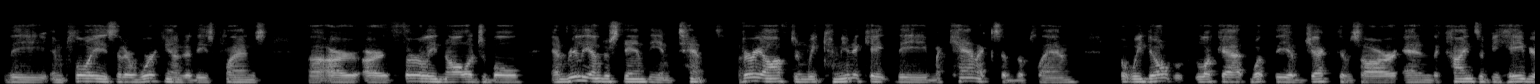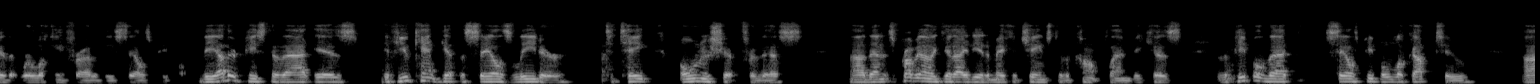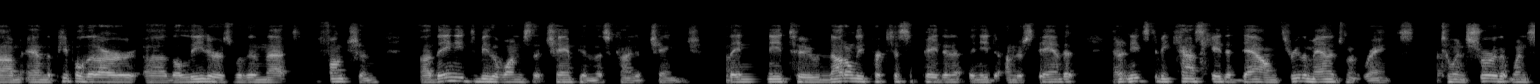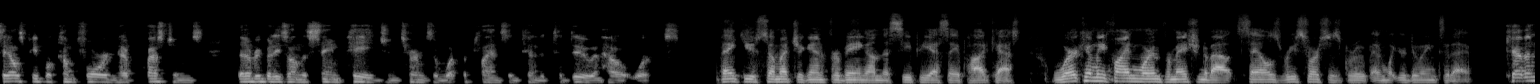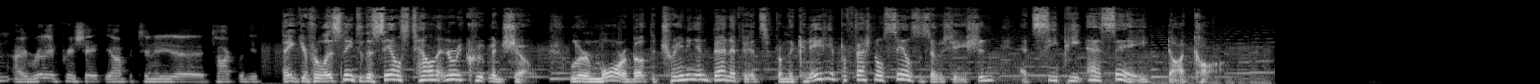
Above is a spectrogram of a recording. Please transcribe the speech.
the employees that are working under these plans uh, are, are thoroughly knowledgeable and really understand the intent. Very often we communicate the mechanics of the plan, but we don't look at what the objectives are and the kinds of behavior that we're looking for out of these salespeople. The other piece to that is if you can't get the sales leader to take ownership for this, uh, then it's probably not a good idea to make a change to the comp plan because the people that salespeople look up to um, and the people that are uh, the leaders within that function, uh, they need to be the ones that champion this kind of change. They need to not only participate in it, they need to understand it, and it needs to be cascaded down through the management ranks to ensure that when salespeople come forward and have questions, that everybody's on the same page in terms of what the plan's intended to do and how it works. Thank you so much again for being on the CPSA podcast. Where can we find more information about Sales Resources Group and what you're doing today? Kevin, I really appreciate the opportunity to talk with you. Thank you for listening to the Sales Talent and Recruitment Show. Learn more about the training and benefits from the Canadian Professional Sales Association at cpsa.com.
